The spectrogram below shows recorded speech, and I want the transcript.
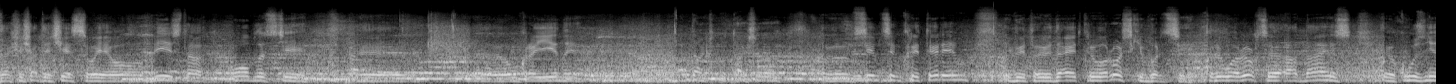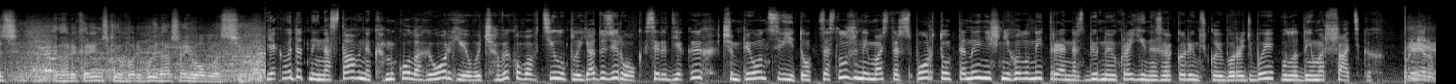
захищати честь свого міста, області, е, е, України. Так, що- е, всім цим критеріям відповідають криворожські борці. Криворог це одна із е, кузниць греко-римської боротьби нашої області. Як видатний наставник Микола Георгійович виховав цілу плеяду зірок, серед яких чемпіон світу, заслужений майстер спорту та нинішній головний тренер збірної України з греко-римської боротьби Володимир Шацьких. Турнір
